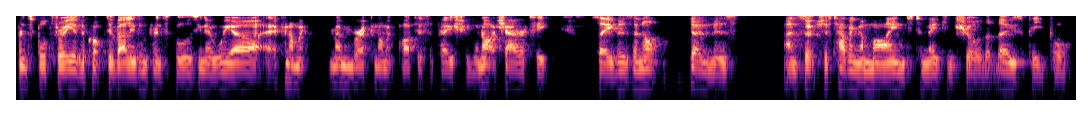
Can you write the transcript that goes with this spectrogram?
principle three of the cooperative values and principles, you know, we are economic, member economic participation. We're not a charity. Savers are not donors. And so it's just having a mind to making sure that those people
